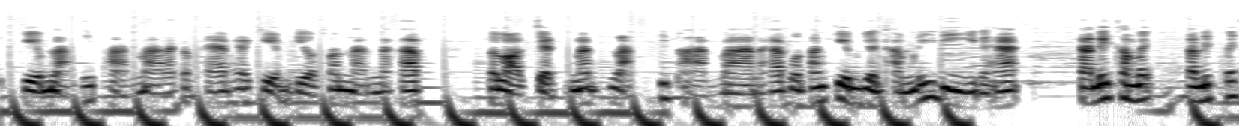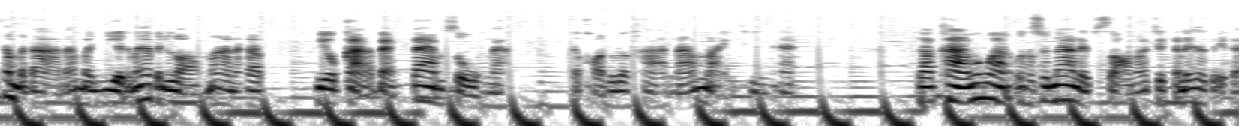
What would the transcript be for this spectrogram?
7 เกมหลังที่ผ่านมาแล้วก็แพ้แค่เกมเดียวเท่านั้นนะครับ ตลอด 7 นัดหลักที่ผ่านมานะครับรวมทั้งเกมเยือนทำได้ดีนะฮะการดิสทำไม่การดิสไม่ธรรมดานะมาเยือนไม่ได้เป็นรองมากนะครับมีโอกาสแบ่งแต้มสูงนะจะขอดูราคาน้ำไหลทีนะฮะราคาเมื่อวานโอซาซูน่าเล็บสองนะเจอกันได้สเตท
